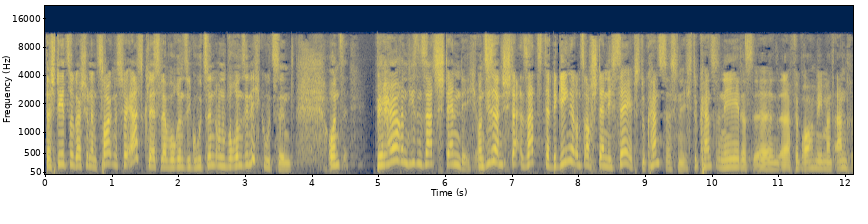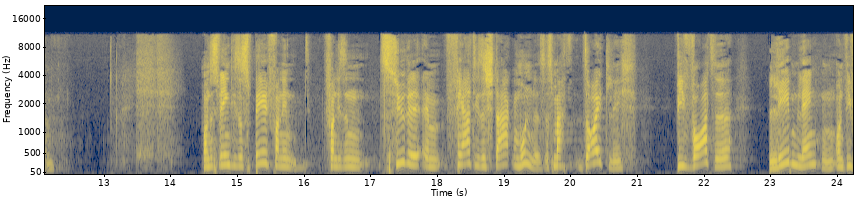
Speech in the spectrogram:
Das steht sogar schon im Zeugnis für Erstklässler, worin sie gut sind und worin sie nicht gut sind. Und wir hören diesen Satz ständig. Und dieser Satz, der begegnet uns auch ständig selbst. Du kannst das nicht. Du kannst, nee, das, äh, dafür brauchen wir jemand anderen. Und deswegen dieses Bild von dem, von diesen Zügel im Pferd dieses starken Mundes. Es macht deutlich, wie Worte Leben lenken und wie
